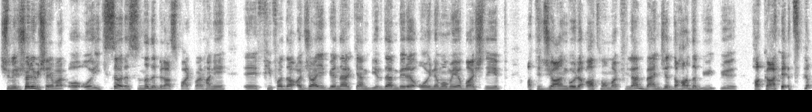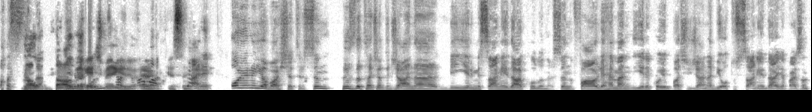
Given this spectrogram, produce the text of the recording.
şimdi şöyle bir şey var. O, o ikisi arasında da biraz fark var. Hani e, FIFA'da acayip yenerken birdenbire oynamamaya başlayıp atacağın golü atmamak filan bence daha da büyük bir hakaret aslında. Dalga geçmeye geliyor. Evet, kesinlikle. Yani oyunu yavaşlatırsın. Hızlı taç atacağına bir 20 saniye daha kullanırsın. Faulü hemen yere koyup başlayacağına bir 30 saniye daha yaparsın.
